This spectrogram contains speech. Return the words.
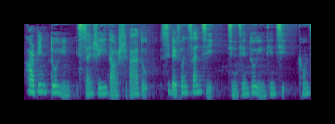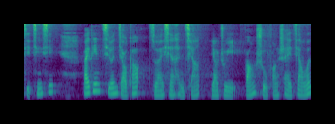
哈尔滨多云，三十一到十八度，西北风三级，晴间多云天气，空气清新，白天气温较高，紫外线很强，要注意防暑防晒降温。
